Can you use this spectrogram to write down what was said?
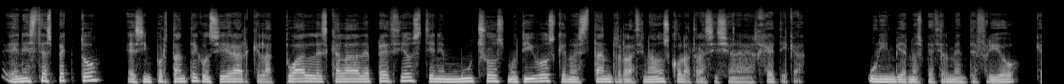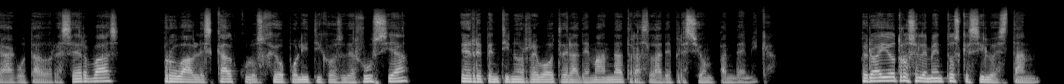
En este aspecto, es importante considerar que la actual escalada de precios tiene muchos motivos que no están relacionados con la transición energética. Un invierno especialmente frío que ha agotado reservas, probables cálculos geopolíticos de Rusia, el repentino rebote de la demanda tras la depresión pandémica. Pero hay otros elementos que sí lo están,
